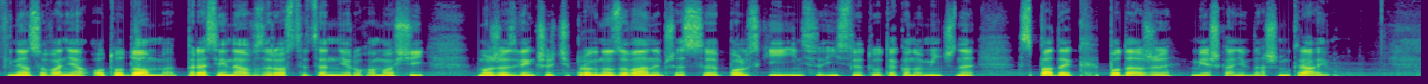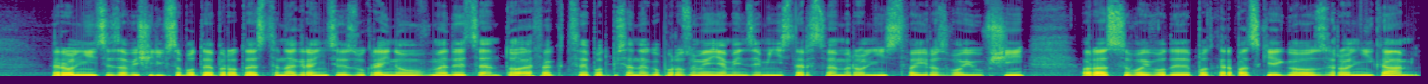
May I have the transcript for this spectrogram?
finansowania Oto Dom. Presję na wzrost cen nieruchomości może zwiększyć prognozowany przez Polski Instytut Ekonomiczny spadek podaży mieszkań w naszym kraju. Rolnicy zawiesili w sobotę protest na granicy z Ukrainą w Medyce. To efekt podpisanego porozumienia między Ministerstwem Rolnictwa i Rozwoju Wsi oraz wojewody podkarpackiego z rolnikami.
